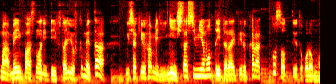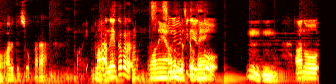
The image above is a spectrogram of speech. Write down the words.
まあメインパーソナリティ二人を含めた愚者級ファミリーに親しみを持っていただいているからこそっていうところもあるでしょうから。はい、まあね、だから、ね、そういう意味で言うと、うんうん。あの、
